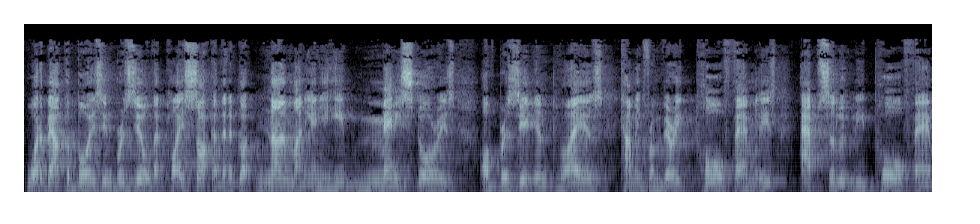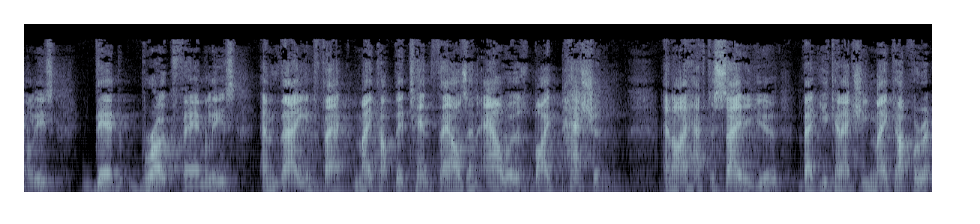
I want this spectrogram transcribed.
What about the boys in Brazil that play soccer that have got no money? And you hear many stories of Brazilian players coming from very poor families, absolutely poor families, dead broke families, and they in fact make up their 10,000 hours by passion. And I have to say to you that you can actually make up for it.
